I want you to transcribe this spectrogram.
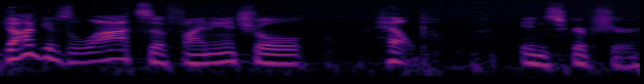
God gives lots of financial help in Scripture.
